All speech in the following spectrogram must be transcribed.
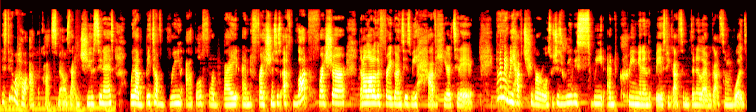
let's think about how apricot smells. That juiciness with a bit of green apple for bite and freshness. It's a lot fresher than a lot of the fragrances we have here today. In the We have tuberose, which is really sweet and creamy. And in the base, we got some vanilla and we got some woods.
